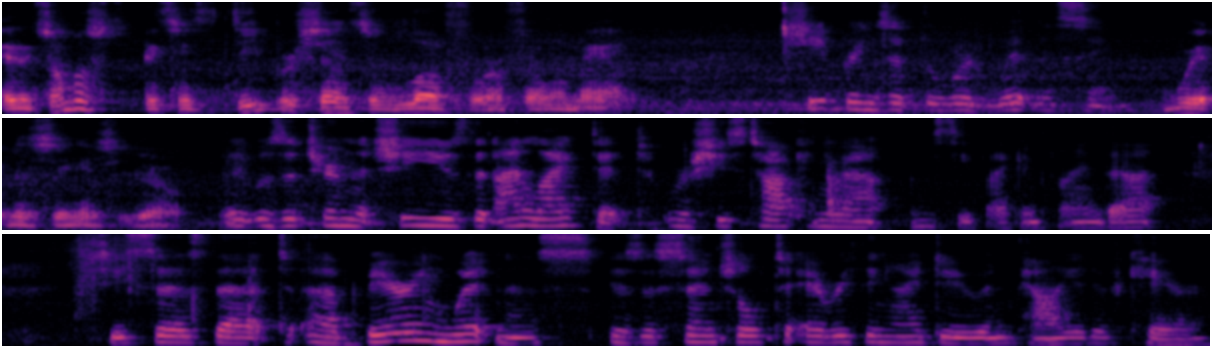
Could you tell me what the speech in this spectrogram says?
and it's almost it's a deeper sense of love for a fellow man. She brings up the word witnessing. Witnessing is yeah. It was a term that she used that I liked it, where she's talking about. Let me see if I can find that. She says that uh, bearing witness is essential to everything I do in palliative care.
